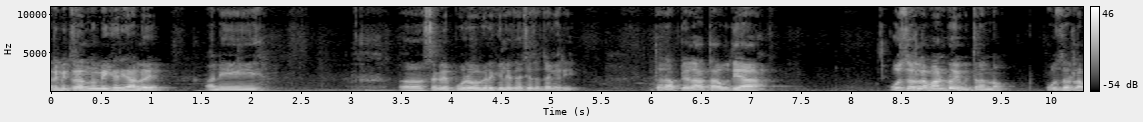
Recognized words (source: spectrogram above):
तर मित्रांनो मी घरी आलो आहे आणि सगळे पोरं वगैरे गेले त्याच्या त्याच्या घरी. तर आपल्याला आता उद्या ओझरला मांडो आहे मित्रांनो. ओझरला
